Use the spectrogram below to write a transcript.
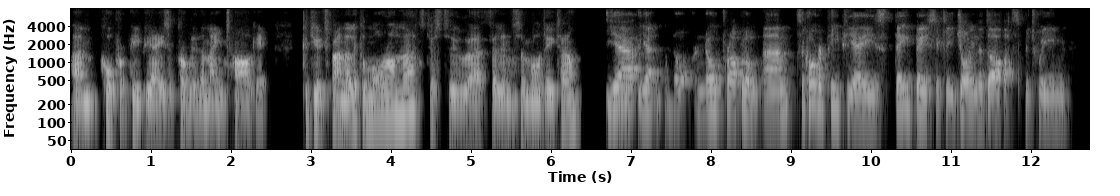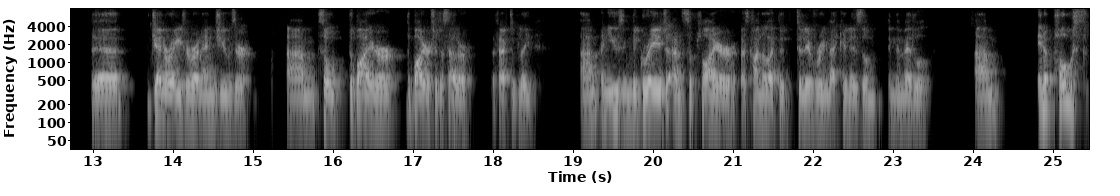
um, corporate PPAs are probably the main target. Could you expand a little more on that, just to uh, fill in some more detail? Yeah, yeah, no, no problem. Um, so corporate PPAs, they basically join the dots between the generator and end user. Um, so the buyer, the buyer to the seller, effectively, um, and using the grid and supplier as kind of like the delivery mechanism in the middle. Um, in a post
